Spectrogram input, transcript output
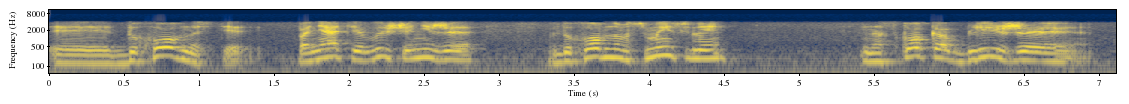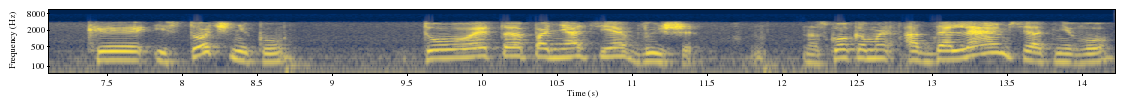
э, духовности, понятие выше, ниже в духовном смысле, насколько ближе к источнику, то это понятие выше. Насколько мы отдаляемся от него,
